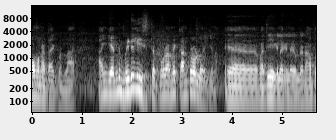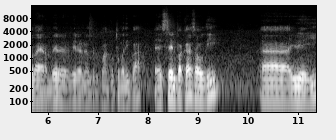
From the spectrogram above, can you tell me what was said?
ஓமன் அட்டாக் பண்ணலாம். அங்கேருந்து மிடில் ஈஸ்ட்டை பூராமே கண்ட்ரோலில் வைக்கலாம் மத்திய கிழக்கில் உள்ள நாற்பதாயிரம் பேர் வீரர்கள் இருப்பாங்க குத்து மதிப்பாக இஸ்ரேல் பக்கம் சவுதி யுஏஇ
